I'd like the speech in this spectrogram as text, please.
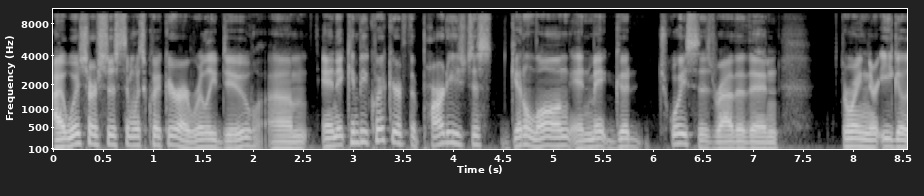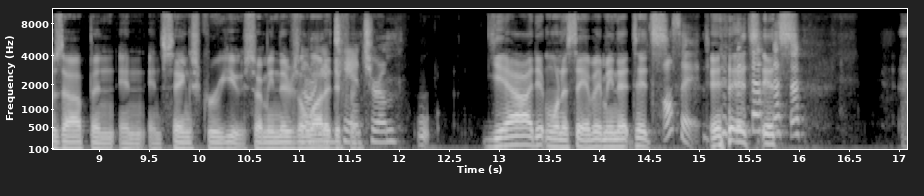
I wish our system was quicker. I really do. Um, and it can be quicker if the parties just get along and make good choices rather than throwing their egos up and, and, and saying screw you. So, I mean, there's a lot of different. tantrum. Yeah, I didn't want to say it, but I mean, it's, it's, I'll say it. it's, it's,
